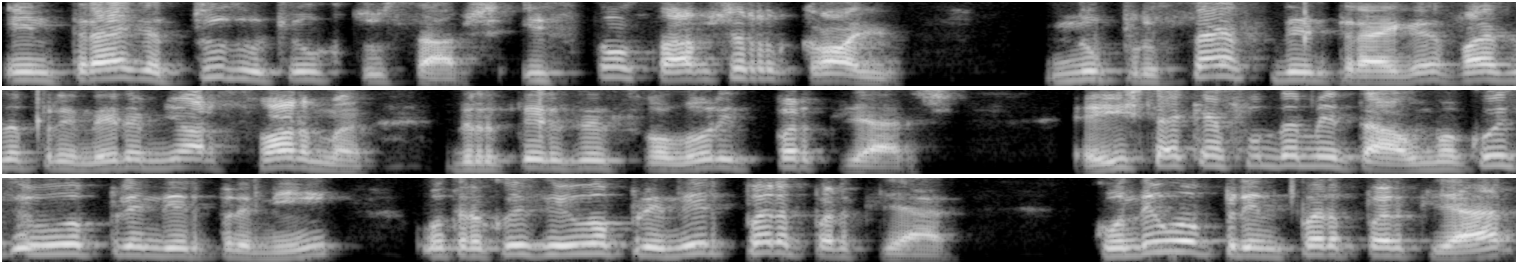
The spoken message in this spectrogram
Entrega tudo aquilo que tu sabes. E se não sabes, recolhe. No processo de entrega, vais aprender a melhor forma de reteres esse valor e de partilhares. É isto é que é fundamental. Uma coisa é eu aprender para mim, outra coisa é eu aprender para partilhar. Quando eu aprendo para partilhar,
